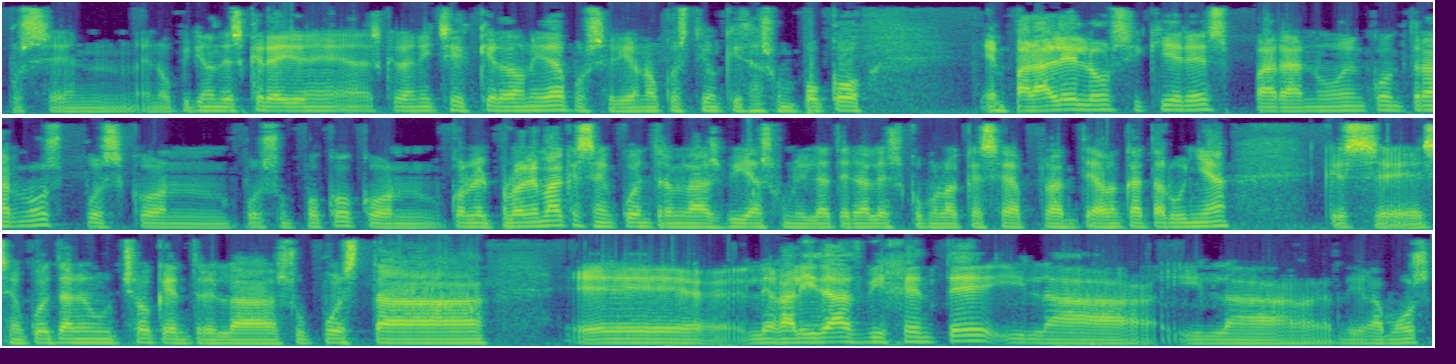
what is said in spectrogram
pues en, opinión de Esquerra Izquierda Unida pues sería una cuestión quizás un poco en paralelo, si quieres, para no encontrarnos pues con pues un poco con, el problema que se encuentran las vías unilaterales como la que se ha planteado en Cataluña, que se, se encuentran en un choque entre la supuesta eh, legalidad vigente y la, y la digamos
